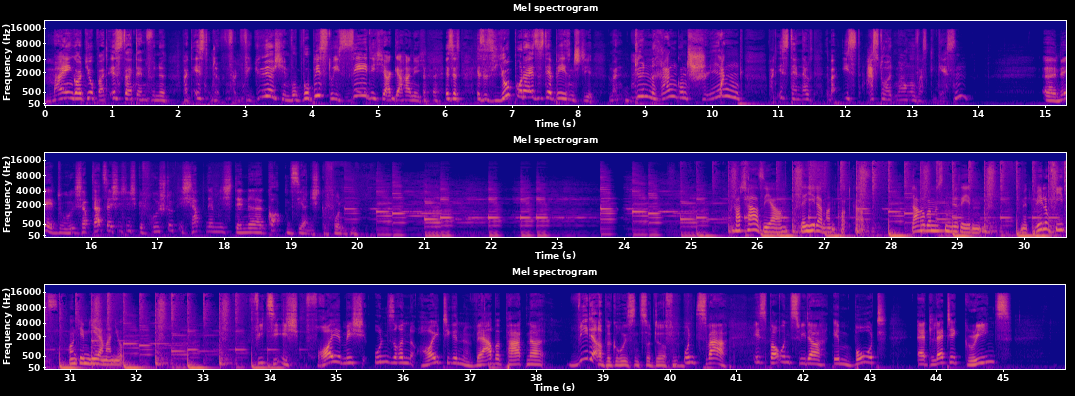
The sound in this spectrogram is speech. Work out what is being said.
Mein Gott, Jupp, was ist das denn für eine, was ist das für ein Figürchen? Wo, wo bist du? Ich sehe dich ja gar nicht. Ist es, ist es Jupp oder ist es der Besenstiel? Man, dünn, rank und schlank. Was ist denn da los? Aber Ist, hast du heute Morgen irgendwas gegessen? Äh, nee, du, ich habe tatsächlich nicht gefrühstückt. Ich habe nämlich den äh, Korkenzieher nicht gefunden. Vatasia, der Jedermann-Podcast. Darüber müssen wir reden. Mit Velo Fietz und dem Jedermann-Jupp. Fizi, ich freue mich, unseren heutigen Werbepartner wieder begrüßen zu dürfen. Und zwar ist bei uns wieder im Boot Athletic Greens.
